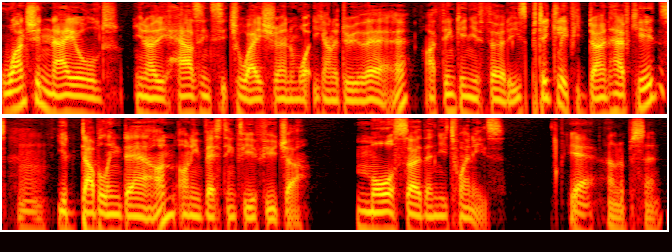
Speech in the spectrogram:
once you nailed, you know, the housing situation and what you're going to do there, I think in your 30s, particularly if you don't have kids, mm. you're doubling down on investing for your future more so than your 20s. Yeah, hundred percent.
